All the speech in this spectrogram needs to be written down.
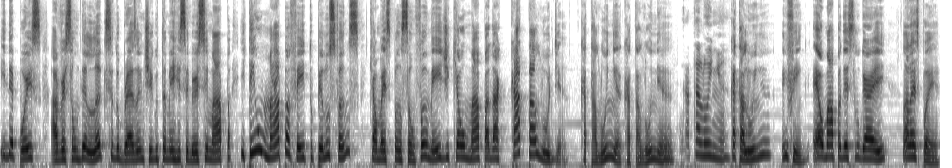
e depois a versão deluxe do Brass antigo também recebeu esse mapa, e tem um mapa feito pelos fãs, que é uma expansão fan-made, que é o mapa da Catalunha. Catalunha? Catalunha? Catalunha. Catalunha, enfim, é o mapa desse lugar aí, lá na Espanha.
